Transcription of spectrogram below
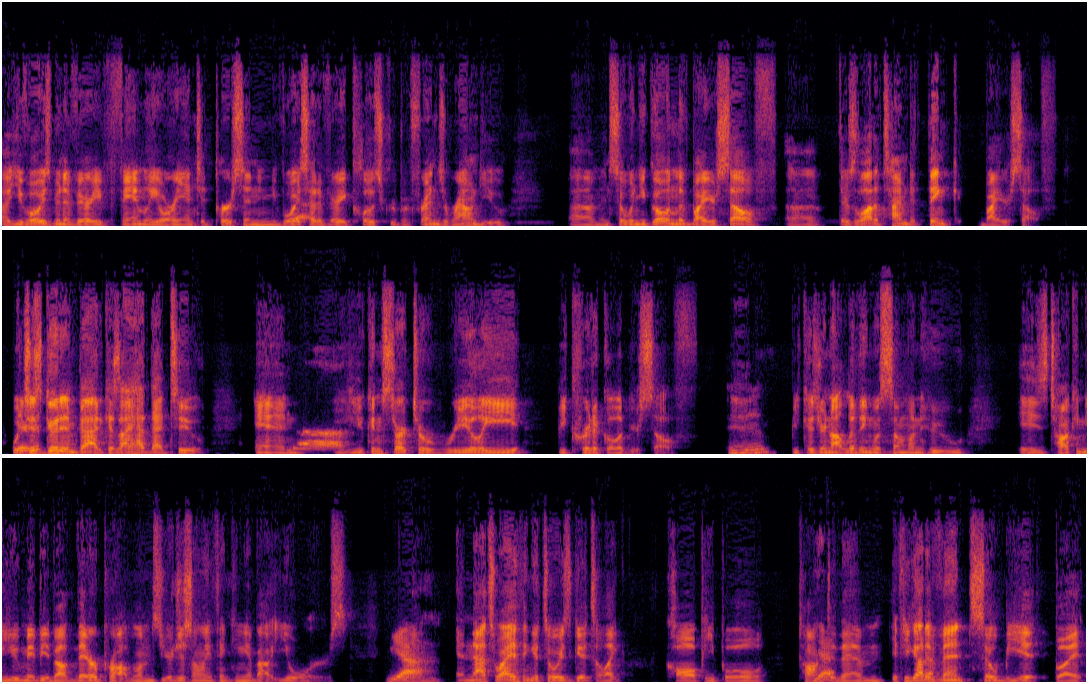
uh, you've always been a very family oriented person and you've always yeah. had a very close group of friends around you um, and so when you go and live by yourself uh, there's a lot of time to think by yourself which is, is good and bad because i had that too and yeah. you can start to really be critical of yourself mm-hmm. because you're not living with someone who is talking to you maybe about their problems you're just only thinking about yours yeah and, and that's why i think it's always good to like call people talk yeah. to them. If you got a vent, so be it. But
